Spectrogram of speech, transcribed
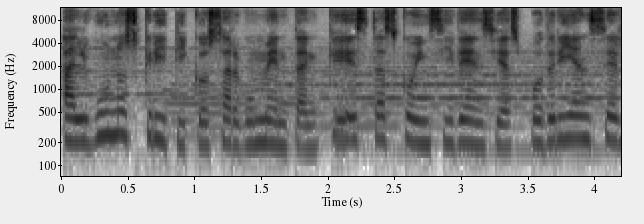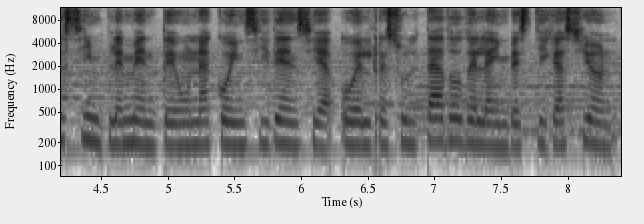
Algunos críticos argumentan que estas coincidencias podrían ser simplemente una coincidencia o el resultado de la investigación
